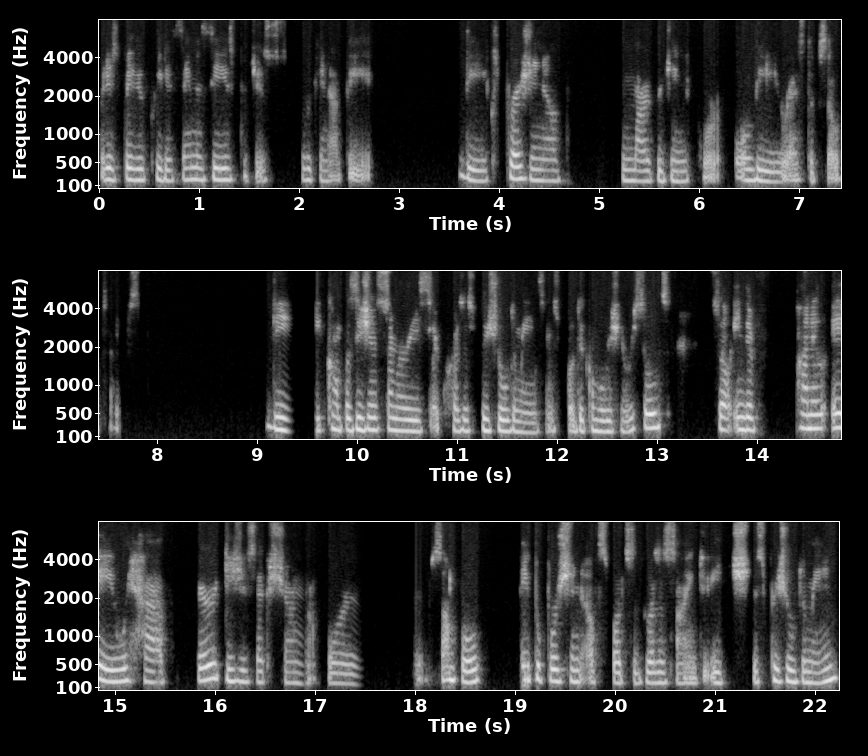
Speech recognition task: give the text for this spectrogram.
but it's basically the same as these, but just looking at the the expression of the marker gene for all the rest of cell types. The composition summaries across the spatial domains and spot deconvolution results. So in the panel A, we have very tissue section or sample, a proportion of spots that was assigned to each spatial domain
